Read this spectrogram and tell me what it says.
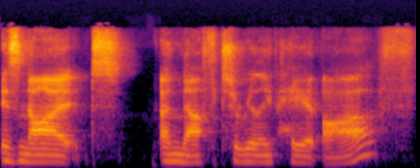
is not enough to really pay it off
